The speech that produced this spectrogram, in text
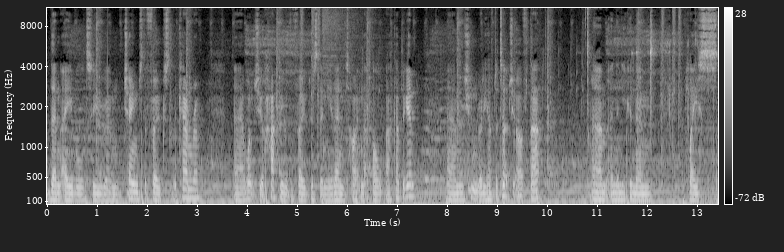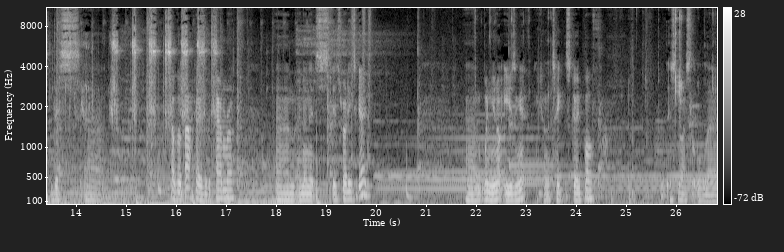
then able to um, change the focus of the camera. Uh, once you're happy with the focus, then you then tighten that bolt back up again. Um, you shouldn't really have to touch it after that. And then you can then place this uh, cover back over the camera um, and then it's, it's ready to go. Um, when you're not using it, you kind of take the scope off, put this nice little uh,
